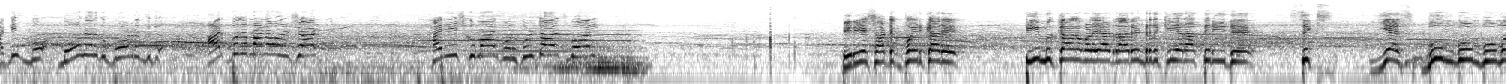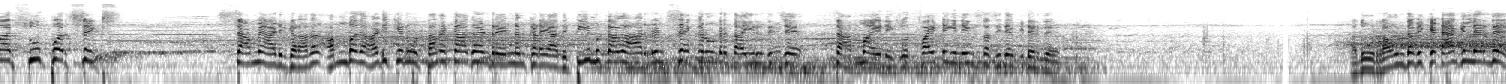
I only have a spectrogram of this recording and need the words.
அட்லீஸ்ட் போலருக்கு போடுறதுக்கு அற்புதமான ஒரு ஷாட் ஹரீஷ் குமார் ஒரு ஃபுல் டாஸ் பால் பெரிய ஷாட்டுக்கு போயிருக்காரு. டீமுக்காக விளையாடுறாருன்றது கிளியரா தெரியுது. Six yes boom boom boomer super six செம்மையா ஆடி இருக்காரு அதாவது ஐம்பது அடிக்கணும் தனக்காகன்ற எண்ணம் கிடையாது. டீமுக்காக ஆறு ரன் சேர்க்கணும்ன்றதா இருந்துச்சு. செம்ம இன்னிங்ஸ் ஒரு ஃபைட்டிங் இன்னிங்ஸ் சசிதேவ் கிட்ட இருந்து. அதுவும் ரவுண்ட் த விக்கெட் ஆங்கிள் இருந்து.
